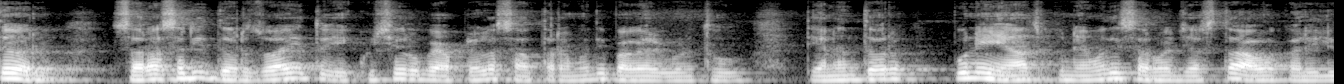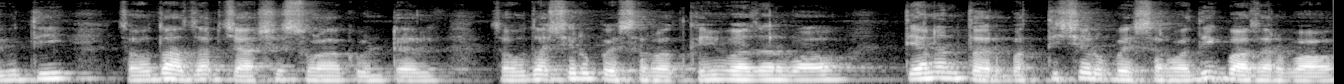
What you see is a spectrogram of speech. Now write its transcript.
तर सरासरी दर जो आहे तो एकवीसशे रुपये आपल्याला सातारामध्ये बघायला मिळतो. त्यानंतर पुणे आज पुण्यामध्ये सर्वात जास्त आवक आलेली होती चौदा हजार चारशे सोळा क्विंटल. चौदाशे रुपये सर्वात कमी बाजारभाव त्यानंतर बत्तीसशे रुपये सर्वाधिक बाजारभाव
